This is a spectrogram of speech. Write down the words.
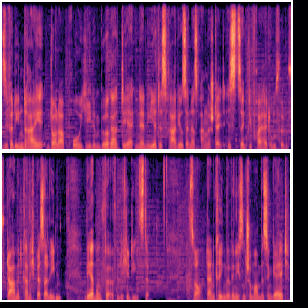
Sie verdienen 3 Dollar pro jedem Bürger, der in der Nähe des Radiosenders angestellt ist, senkt die Freiheit um 5. Damit kann ich besser leben. Werbung für öffentliche Dienste. So, dann kriegen wir wenigstens schon mal ein bisschen Geld.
